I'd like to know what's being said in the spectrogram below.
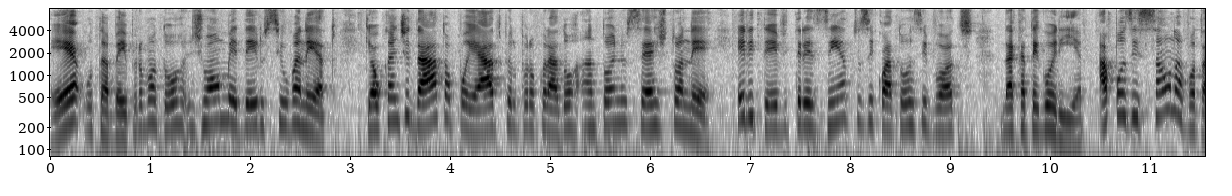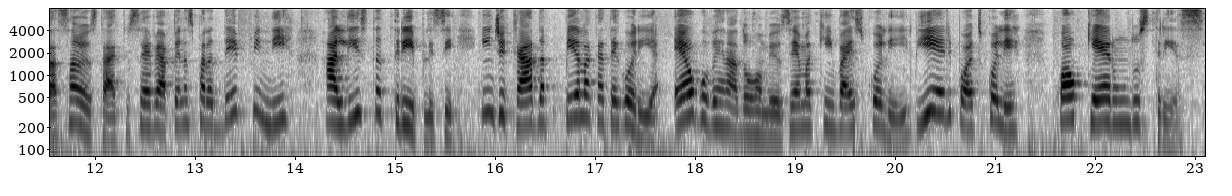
é o também promotor João Medeiros Silva Neto, que é o candidato apoiado pelo procurador Antônio Sérgio Toné. Ele teve 314 votos da categoria. A posição na votação, Eustáquio, serve apenas para definir a lista tríplice indicada pela categoria. É o governador Romeu Zema quem vai escolher e ele pode escolher qualquer um dos três.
